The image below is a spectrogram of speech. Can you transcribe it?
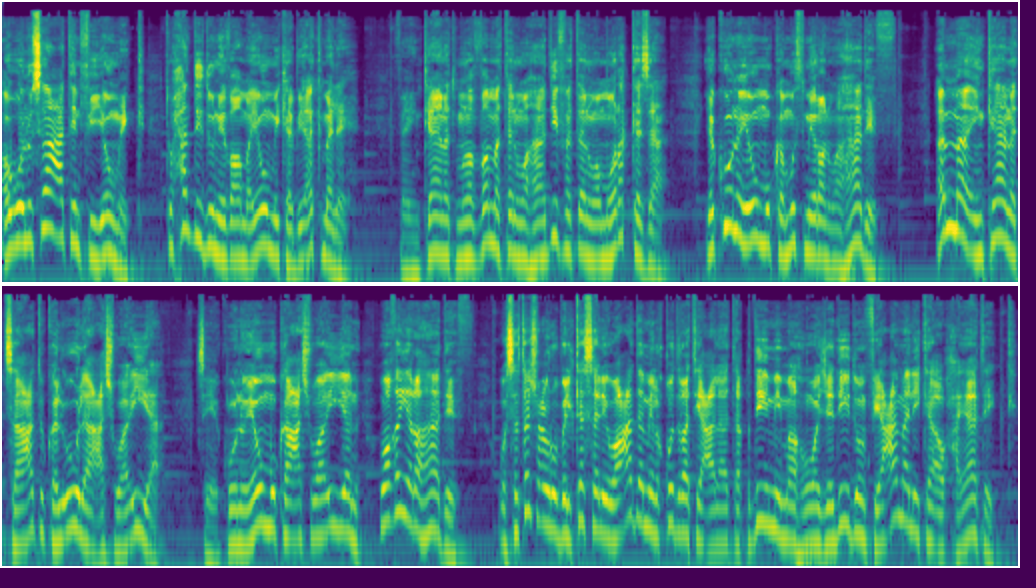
أول ساعة في يومك تحدد نظام يومك بأكمله، فإن كانت منظمة وهادفة ومركزة يكون يومك مثمرا وهادف. أما إن كانت ساعتك الأولى عشوائية سيكون يومك عشوائيا وغير هادف وستشعر بالكسل وعدم القدرة على تقديم ما هو جديد في عملك أو حياتك.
